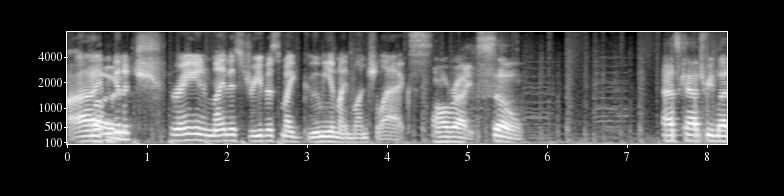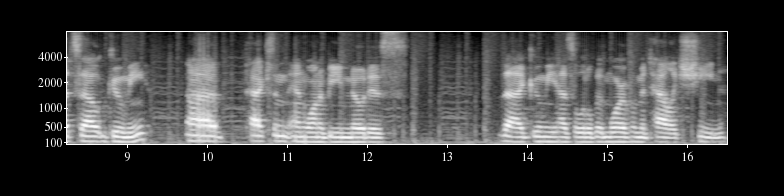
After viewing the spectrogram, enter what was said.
I'm Uh, gonna train my Misdreavus, my Gumi, and my Munchlax. all right. So as Katri lets out Gumi, uh, Paxton and Wannabe notice that Gumi has a little bit more of a metallic sheen,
